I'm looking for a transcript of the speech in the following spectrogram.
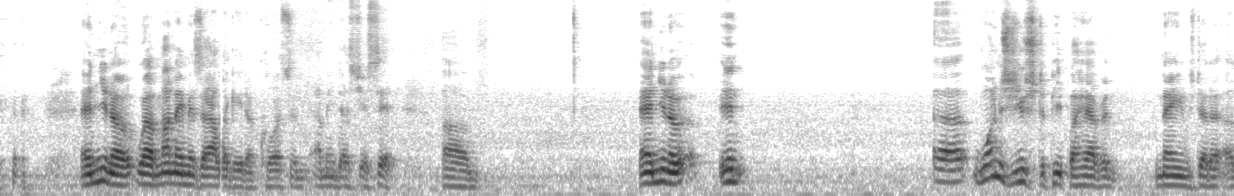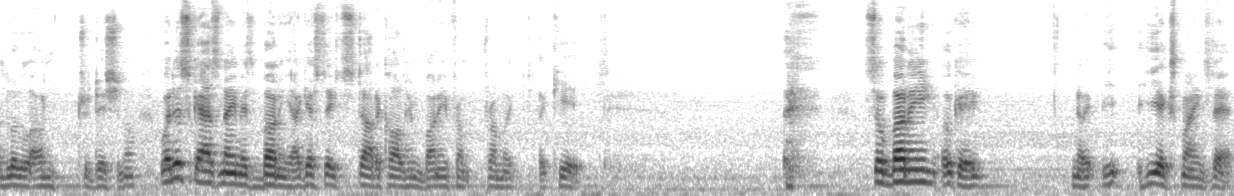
and you know, well, my name is Alligator, of course, and I mean that's just it. Um, and you know, in uh, one's used to people having names that are a little untraditional. Well, this guy's name is Bunny. I guess they started calling him Bunny from from a, a kid. so Bunny, okay, you know, he, he explains that.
